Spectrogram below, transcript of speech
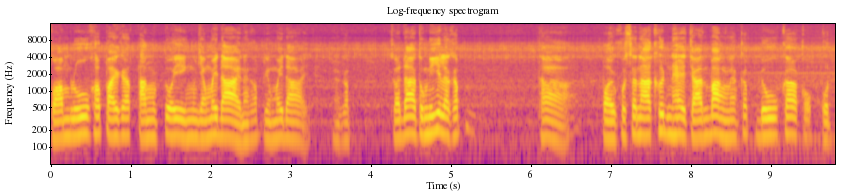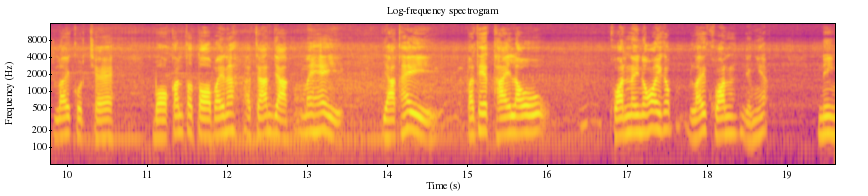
ความรู้เข้าไปก็ตังตัวเองยังไม่ได้นะครับ ยังไม่ได้นะครับ ก็ได้ตรงนี้แหละครับ ถ้าปล่อยโฆษณาขึ้นให้อาจารย์บ้างนะครับ ดูก็กดไลค์กดแชร์ บอกกันต่อๆไปนะ อาจารย์อยากไม่ให้อยากให้ประเทศไทยเราควันน้อยๆครับไร้ควันอย่างเงี้ยนิ่ง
